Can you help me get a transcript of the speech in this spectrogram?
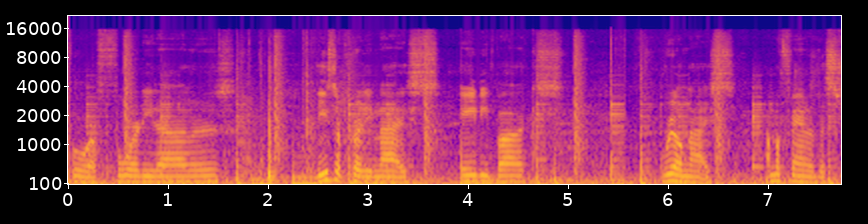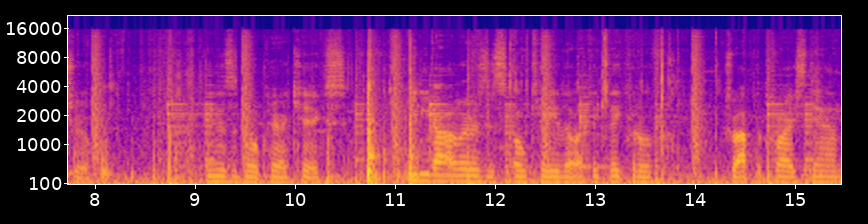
for $40. These are pretty nice. 80 bucks. Real nice. I'm a fan of this shoe. I think this is a dope pair of kicks. $80 is okay though. I think they could have dropped the price down.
